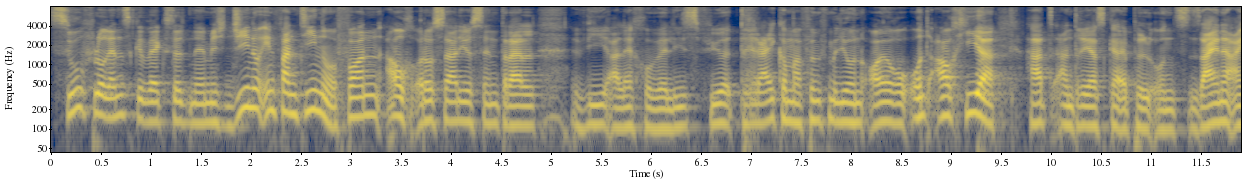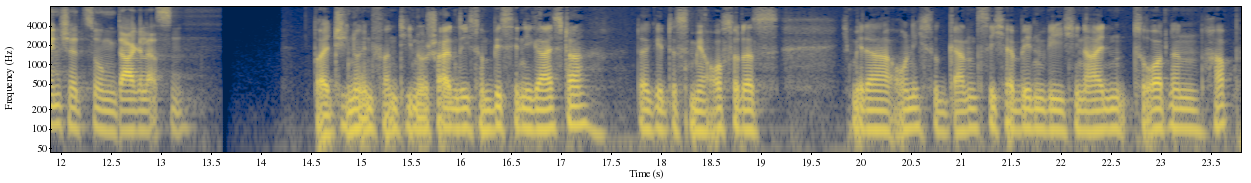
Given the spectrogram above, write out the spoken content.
zu Florenz gewechselt, nämlich Gino Infantino von auch Rosario Central wie Alejo Velis für 3,5 Millionen Euro. Und auch hier hat Andreas Geipel uns seine Einschätzung dargelassen. Bei Gino Infantino scheiden sich so ein bisschen die Geister. Da geht es mir auch so, dass ich mir da auch nicht so ganz sicher bin, wie ich ihn einzuordnen habe.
